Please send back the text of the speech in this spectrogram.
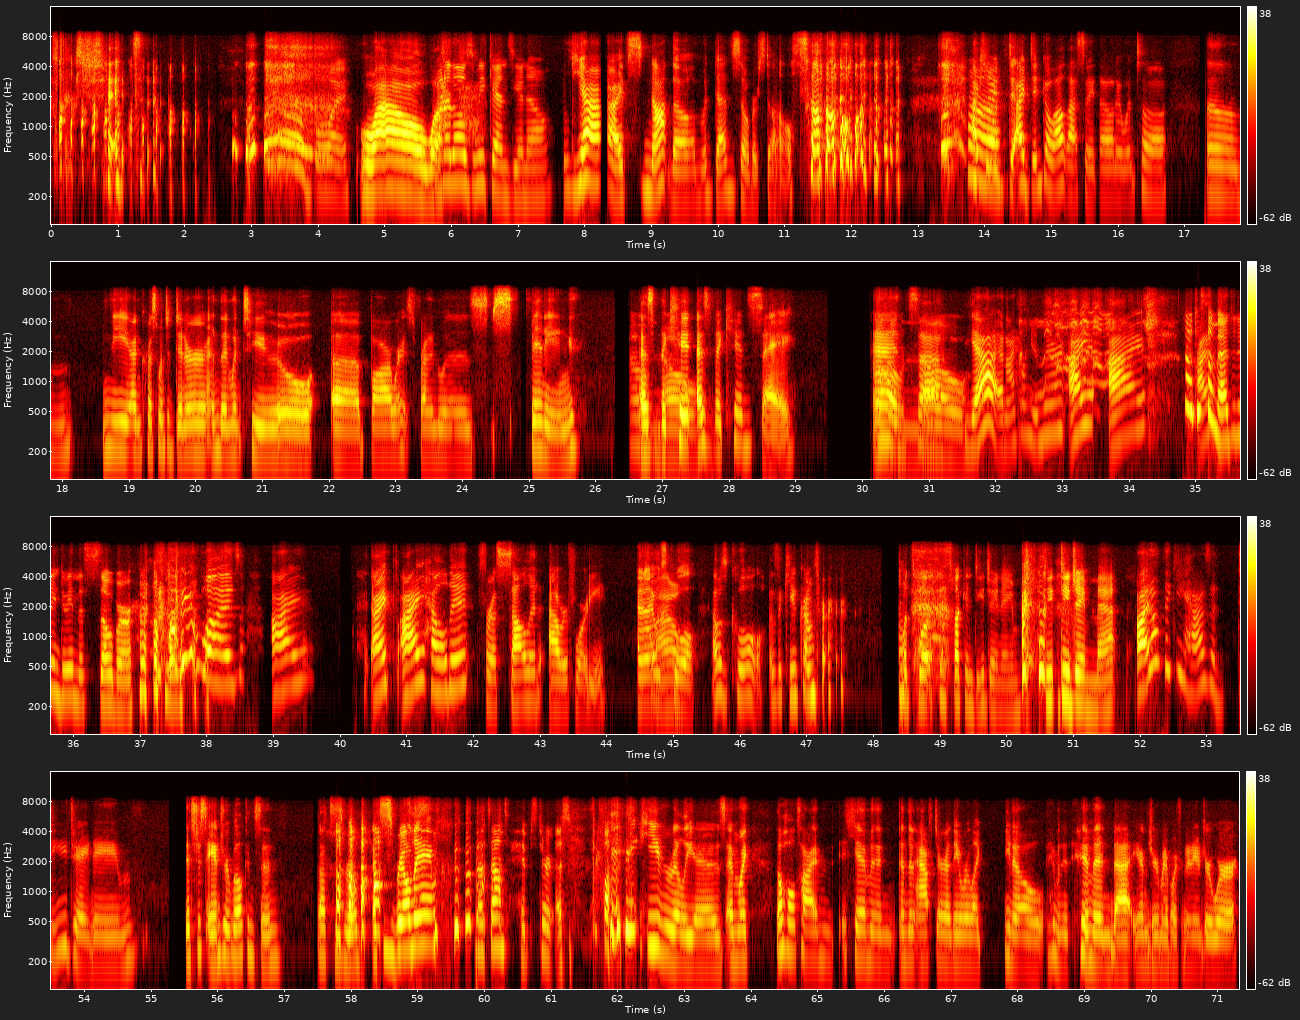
Shit. oh boy. Wow. One of those weekends, you know. Yeah, it's not though. I'm dead sober still. So actually, I, I did go out last night though, and I went to um me and Chris went to dinner, and then went to a bar where his friend was spinning, as the kid as the kids say. Oh, And uh, no. yeah, and I hung in there. I I I'm just I- imagining doing this sober. I was I I I held it for a solid hour 40 and I was cool. I was cool as a cucumber. what's what's his fucking DJ name? D- DJ Matt. I don't think he has a DJ name. It's just Andrew Wilkinson. That's his real that's his real name. That sounds hipster as fuck. he, he really is. And like the whole time him and and then after they were like, you know, him and him and uh, Andrew, my boyfriend and Andrew were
